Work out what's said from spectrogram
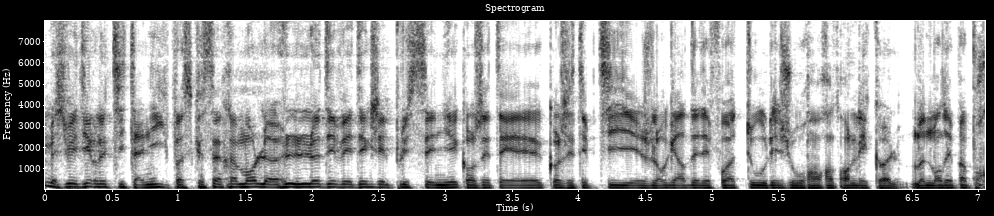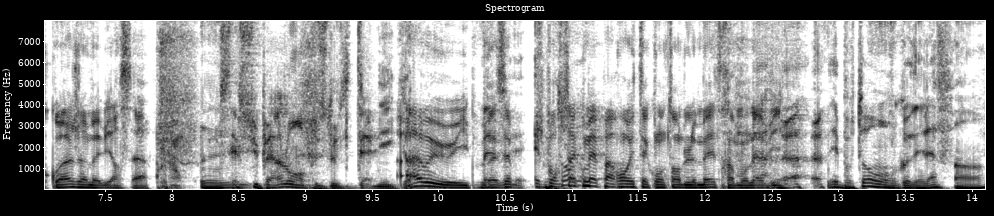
mais je vais dire le Titanic parce que c'est vraiment le, le DVD que j'ai le plus saigné quand j'étais quand j'étais petit et je le regardais des fois tous les jours en rentrant de l'école. Me demandez pas pourquoi, j'aimais bien ça. C'est super long en plus le Titanic. Ah oui oui. Mais- c'est pour pourtant- ça que mes parents étaient contents de le mettre à mon avis. Et pourtant, on connaît la fin. hein.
